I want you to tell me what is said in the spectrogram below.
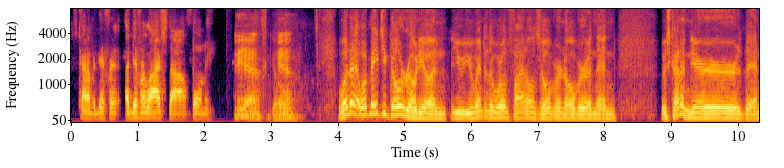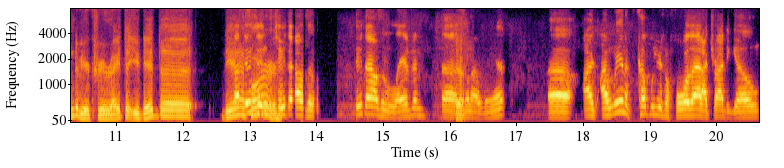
it's kind of a different a different lifestyle for me. Yeah, yeah. What uh, what made you go rodeo? And you you went to the World Finals over and over, and then it was kind of near the end of your career, right? That you did the the uh, NFR. 2000, 2011 uh, yeah. when I went. Uh, I, I went a couple years before that. I tried to go.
